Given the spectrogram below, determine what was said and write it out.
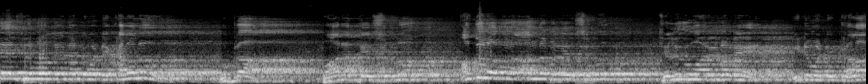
దేశంలో లేనటువంటి కళలు ఒక భారతదేశంలో అందులో ఇటువంటి కళా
